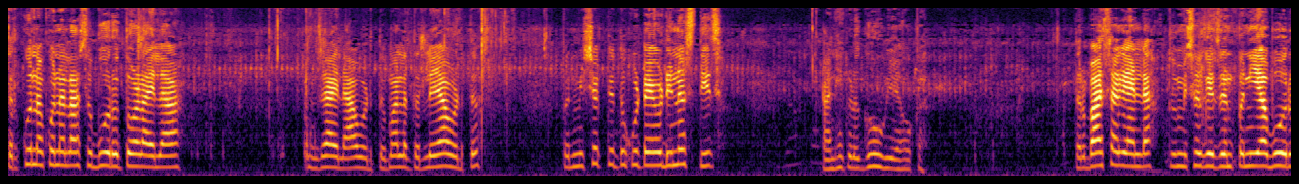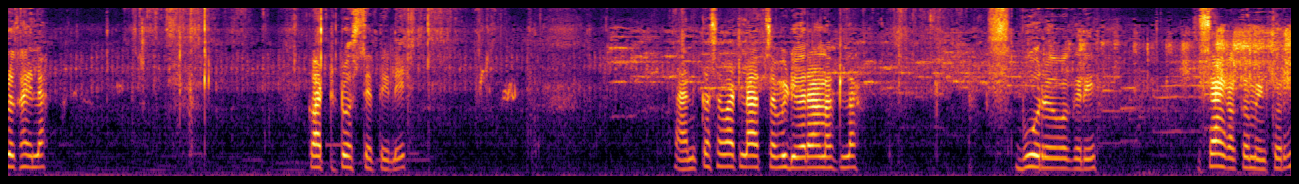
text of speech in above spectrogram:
तर कुणाकुणाला असं बोरं तोडायला जायला आवडतं? मला तर लय आवडतं. पण मी शक्यतो कुठे एवढी नसतीच. आणि इकडं गहू या हो का? तर बाय सगळ्यांना तुम्ही सगळेजण पण या बोरं खायला. काट टोचत्या तेले आणि कसा वाटला आजचा व्हिडिओ रानातला? बोरं वगैरे. सांगा कमेंट करून.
